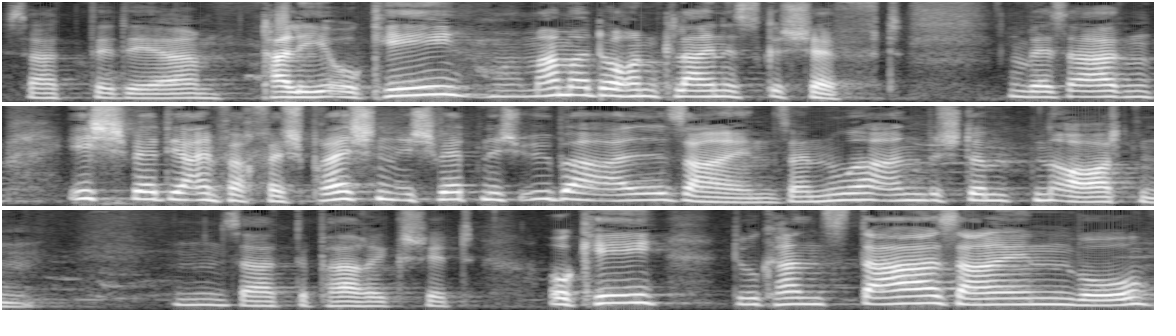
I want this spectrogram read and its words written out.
sagte der Kali, okay, mach mal doch ein kleines Geschäft. Und wir sagen, ich werde dir einfach versprechen, ich werde nicht überall sein, sondern nur an bestimmten Orten. Hm, sagte Parikshit, okay, du kannst da sein, wo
